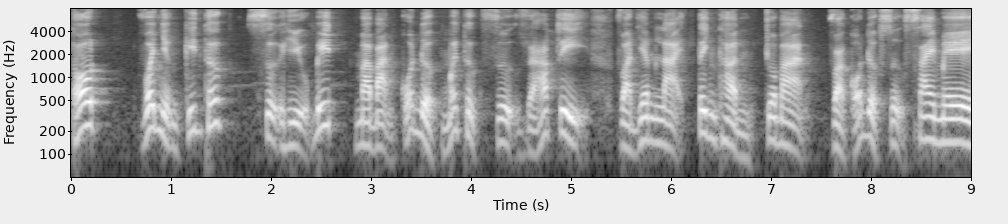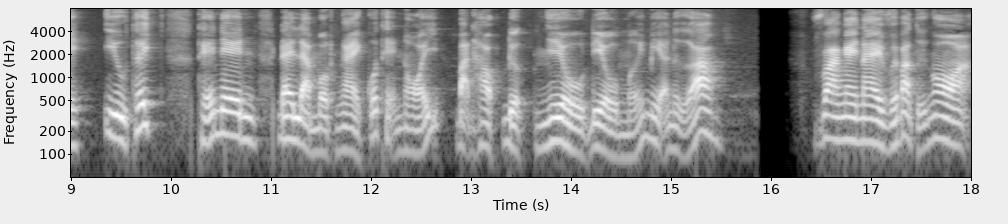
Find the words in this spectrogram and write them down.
tốt với những kiến thức, sự hiểu biết mà bạn có được mới thực sự giá trị và đem lại tinh thần cho bạn và có được sự say mê, yêu thích. Thế nên đây là một ngày có thể nói bạn học được nhiều điều mới mẻ nữa. Và ngày này với bạn tuổi ngọ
